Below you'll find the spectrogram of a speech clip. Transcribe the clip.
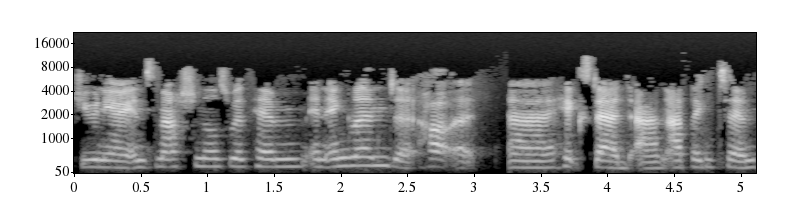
junior internationals with him in England at, Hart, at uh, Hickstead and Addington.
